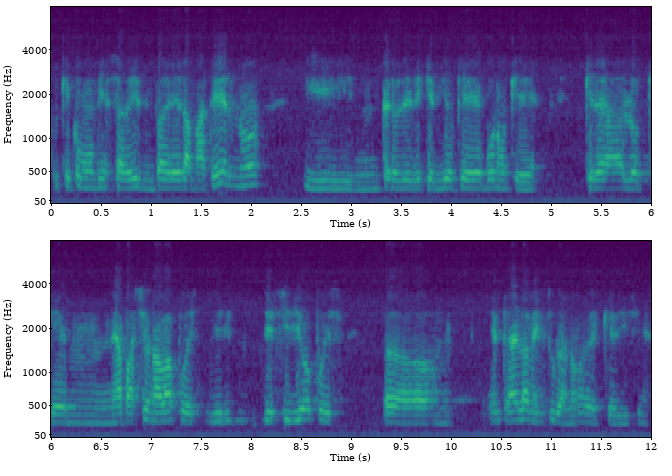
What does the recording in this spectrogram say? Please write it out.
porque como bien sabéis mi padre era materno y pero desde que vio que bueno que que era lo que me apasionaba, pues decidió pues uh, entrar en la aventura, ¿no? De que dice.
